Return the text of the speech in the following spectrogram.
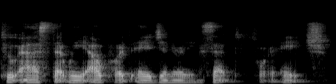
to ask that we output a generating set for h.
